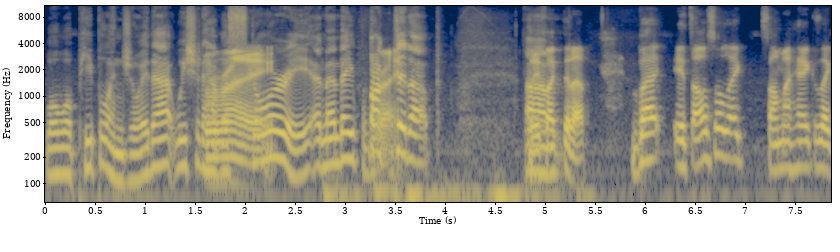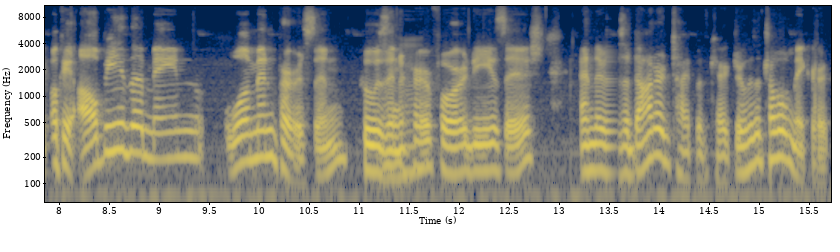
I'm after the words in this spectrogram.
"Well, will people enjoy that? We should have Right. a story," and then they fucked Right. it up. They Um, fucked it up. But it's also like Salma Hayek is like, okay, I'll be the main woman person who's in Mhm. her 40s ish. And there's a daughter type of character who's a troublemaker,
